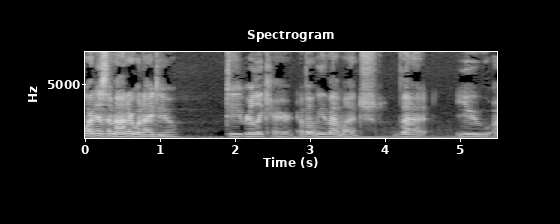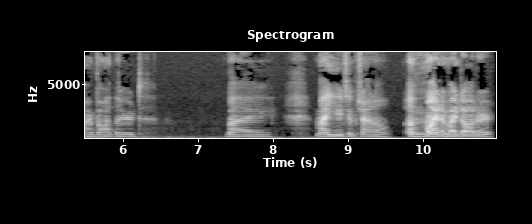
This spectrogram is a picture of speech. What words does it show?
why does it matter what I do? Do you really care about me that much that you are bothered by my YouTube channel of mine and my daughter's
